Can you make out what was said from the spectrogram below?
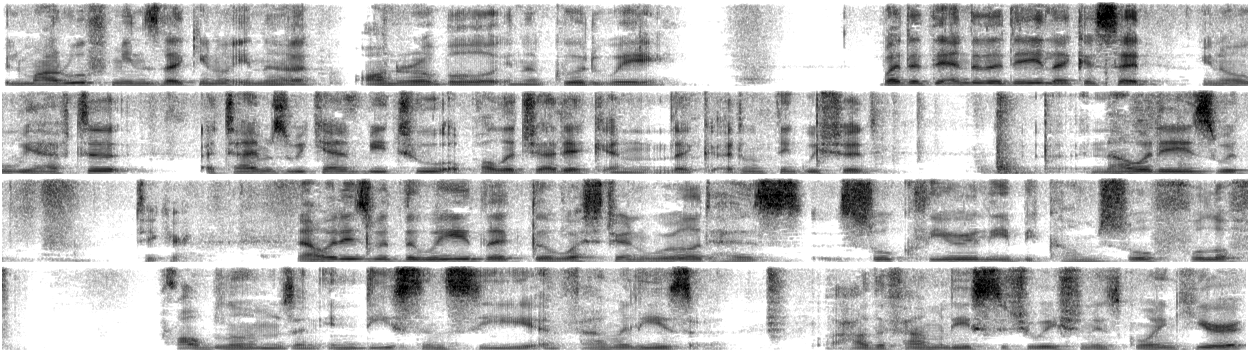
Bil ma'ruf means like, you know, in a honorable, in a good way. But at the end of the day, like I said, you know, we have to, at times we can't be too apologetic and like, I don't think we should, uh, nowadays with, take care. Nowadays with the way that the Western world has so clearly become so full of problems and indecency and families, how the family situation is going here,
